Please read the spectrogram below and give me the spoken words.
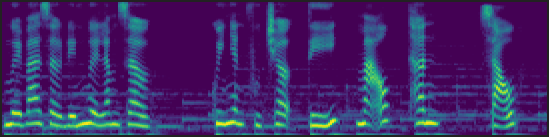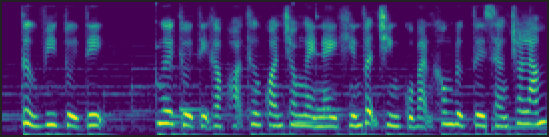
13 giờ đến 15 giờ. Quý nhân phù trợ, tí, mão, thân. 6. Tử vi tuổi tỵ Người tuổi tỵ gặp họa thương quan trong ngày này khiến vận trình của bạn không được tươi sáng cho lắm.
